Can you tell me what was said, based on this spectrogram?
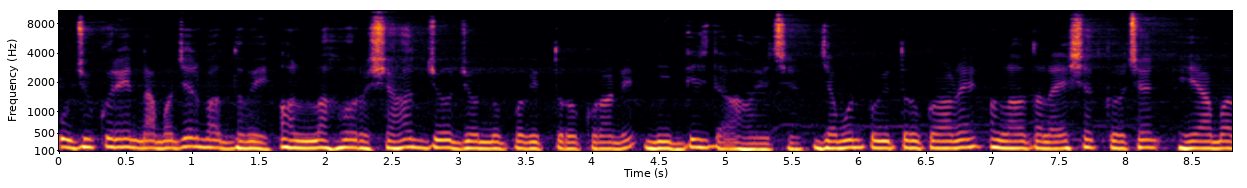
উজু করে নামাজের মাধ্যমে আল্লাহর সাহায্যের জন্য পবিত্র কোরআনে নির্দেশ দেওয়া হয়েছে। যেমন পবিত্র কোরআনে আল্লাহ তালা এরশাদ করেছেন, হে আমার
